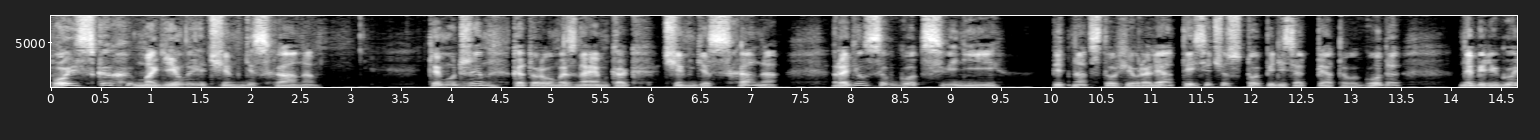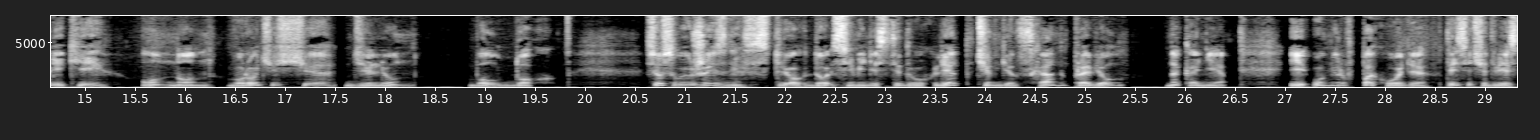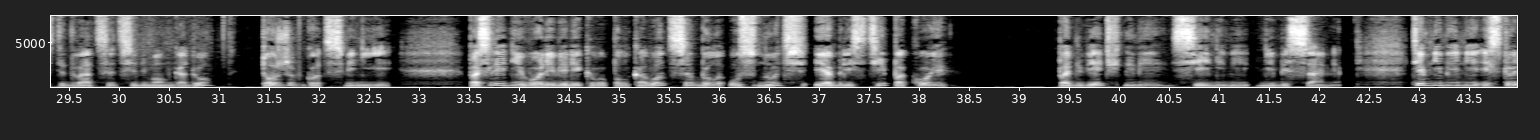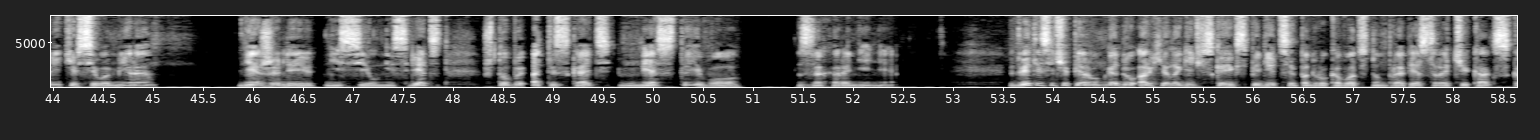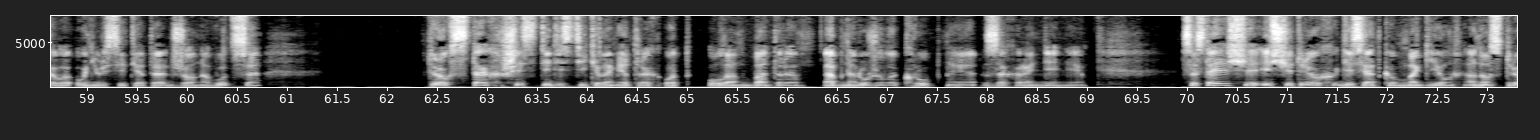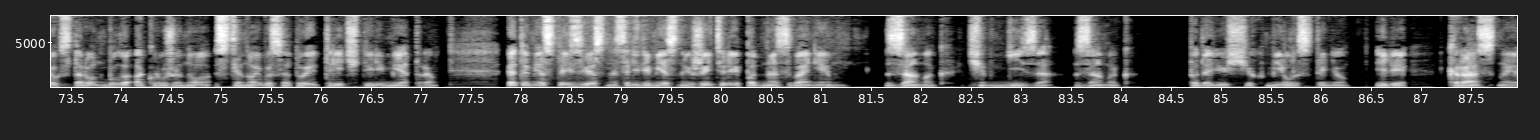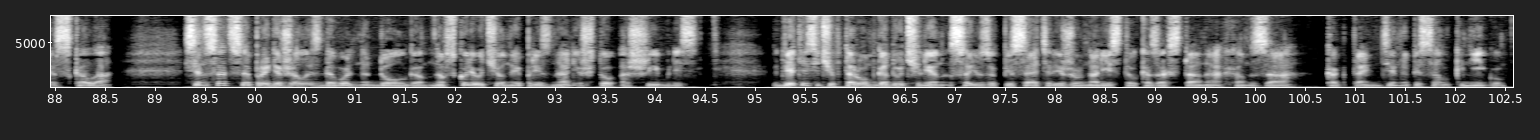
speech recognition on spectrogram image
поисках могилы Чингисхана Темуджин, которого мы знаем как Чингисхана, родился в год свиньи 15 февраля 1155 года на берегу реки Оннон в урочище Делюн-Болдох. Всю свою жизнь с трех до 72 лет Чингисхан провел на коне и умер в походе в 1227 году, тоже в год свиньи. Последней волей великого полководца было уснуть и обрести покой под вечными синими небесами. Тем не менее, историки всего мира не жалеют ни сил, ни средств, чтобы отыскать место его захоронения. В 2001 году археологическая экспедиция под руководством профессора Чикагского университета Джона Вудса в 360 километрах от Улан-Батора обнаружила крупное захоронение. Состоящее из четырех десятков могил, оно с трех сторон было окружено стеной высотой 3-4 метра. Это место известно среди местных жителей под названием «Замок Чингиза» замок подающих милостыню или «Красная скала». Сенсация продержалась довольно долго, но вскоре ученые признали, что ошиблись. В 2002 году член Союза писателей и журналистов Казахстана Хамза Коктанди написал книгу,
